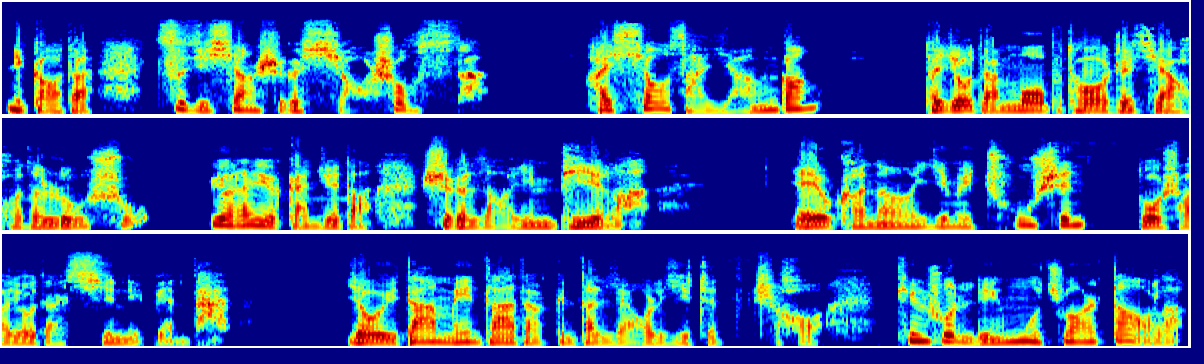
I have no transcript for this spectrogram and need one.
你搞得自己像是个小兽似的，还潇洒阳刚。”他有点摸不透这家伙的路数，越来越感觉到是个老阴逼了。也有可能因为出身多少有点心理变态。有一搭没搭的跟他聊了一阵子之后，听说铃木俊儿到了，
